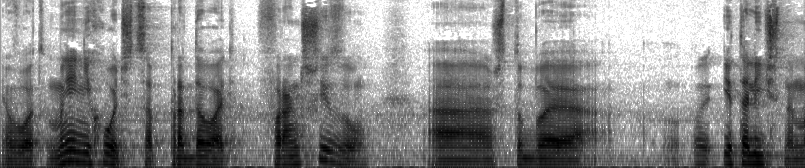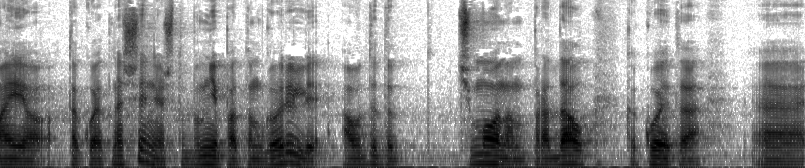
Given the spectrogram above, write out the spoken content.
Вот. Мне не хочется продавать франшизу а, чтобы это лично мое такое отношение, чтобы мне потом говорили, а вот этот чмо нам продал какое-то э,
